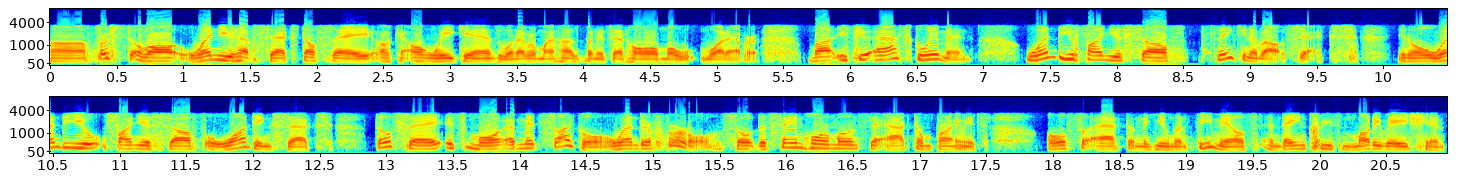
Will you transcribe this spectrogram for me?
uh, first of all, when you have sex, they'll say, okay, on weekends, whenever my husband is at home or whatever. But if you ask women, when do you find yourself thinking about sex? You know, when do you find yourself wanting sex? They'll say it's more at mid-cycle when they're fertile. So the same hormones that act on primates also act on the human females, and they increase motivation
